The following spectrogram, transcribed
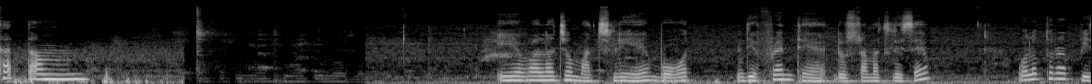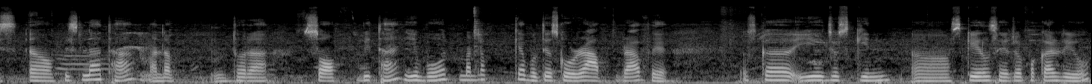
ख़त्म। ये वाला जो मछली है, बहुत डिफरेंट है दूसरा मछली से। वो लोग थोड़ा पिस फिसला था मतलब थोड़ा सॉफ्ट भी था। ये बहुत मतलब क्या बोलते हैं उसको राफ राफ है। उसका ये जो स्किन स्केल्स है जो पकड़ रही हो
